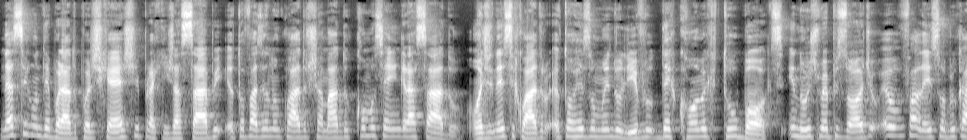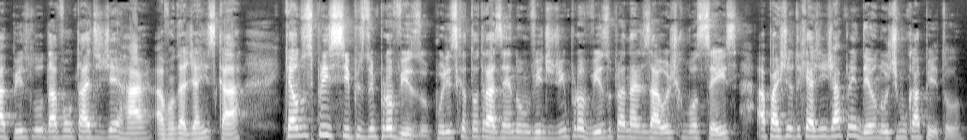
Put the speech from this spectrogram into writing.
Nessa segunda temporada do podcast, para quem já sabe, eu tô fazendo um quadro chamado Como Ser Engraçado, onde nesse quadro eu tô resumindo o livro The Comic Toolbox. E no último episódio eu falei sobre o capítulo da vontade de errar, a vontade de arriscar, que é um dos princípios do improviso. Por isso que eu tô trazendo um vídeo de improviso para analisar hoje com vocês, a partir do que a gente já aprendeu no último capítulo.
